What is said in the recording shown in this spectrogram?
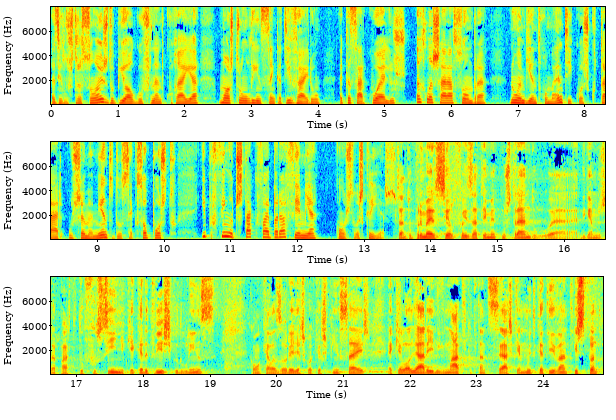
As ilustrações do biólogo Fernando Correia mostram o lince em cativeiro, a caçar coelhos, a relaxar à sombra, num ambiente romântico, a escutar o chamamento do sexo oposto e, por fim, o destaque vai para a fêmea, com as suas crias. Portanto, o primeiro selo foi exatamente mostrando, eh, digamos, a parte do focinho que é característico do lince, com aquelas orelhas com aqueles pincéis, aquele olhar enigmático, portanto, se acha que é muito cativante. Isto, portanto,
